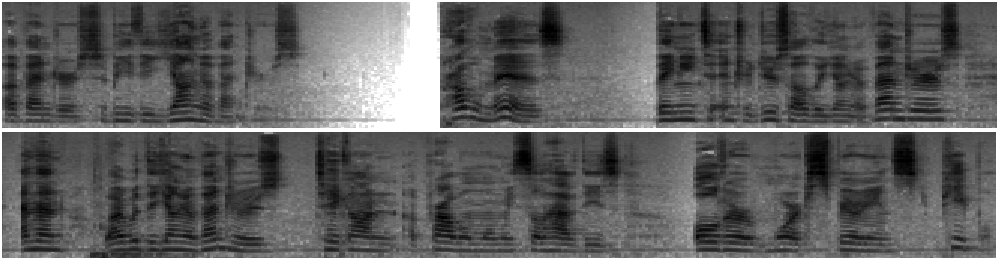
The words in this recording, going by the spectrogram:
Avengers to be the young Avengers. Problem is, they need to introduce all the young Avengers, and then why would the young Avengers take on a problem when we still have these older, more experienced people,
